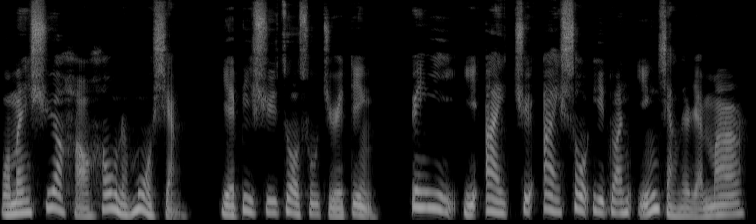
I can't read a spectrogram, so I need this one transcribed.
我们需要好好的默想，也必须做出决定：愿意以爱去爱受异端影响的人吗？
